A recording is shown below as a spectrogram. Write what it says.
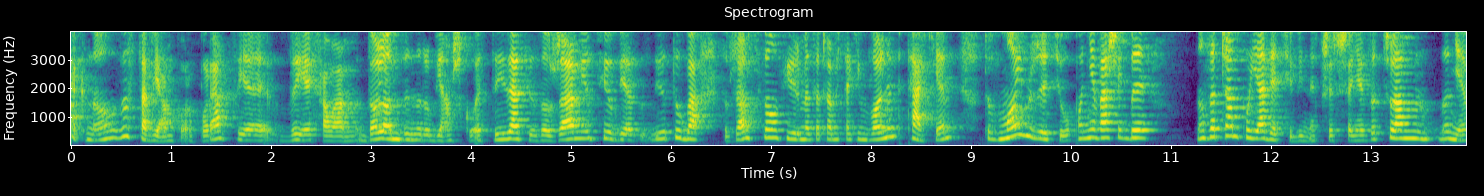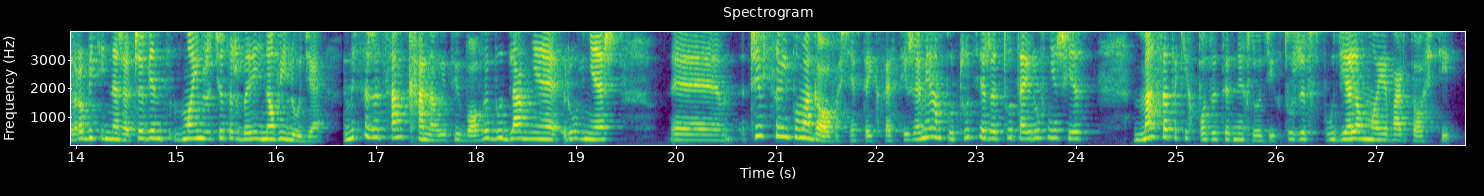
tak, no, zostawiałam korporację, wyjechałam do Londynu, robiłam szkołę stylizacji, założyłam YouTube, YouTube'a, założyłam swoją firmę, zaczęłam być takim wolnym ptakiem, to w moim życiu, ponieważ jakby no zaczęłam pojawiać się w innych przestrzeniach, zaczęłam, no nie wiem, robić inne rzeczy, więc w moim życiu też byli nowi ludzie. Myślę, że sam kanał YouTube'owy był dla mnie również yy, czymś, co mi pomagało właśnie w tej kwestii, że miałam poczucie, że tutaj również jest masa takich pozytywnych ludzi, którzy współdzielą moje wartości.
